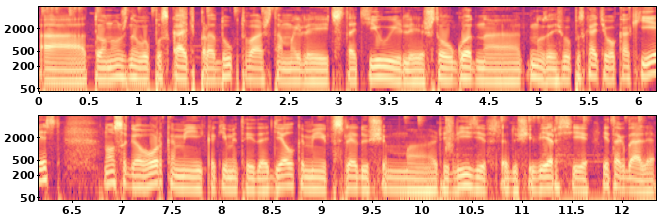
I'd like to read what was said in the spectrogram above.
а, то нужно выпускать продукт ваш там или статью или что угодно, ну, то есть выпускать его как есть, но с оговорками и какими-то доделками в следующем э, релизе, в следующей версии и так далее.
